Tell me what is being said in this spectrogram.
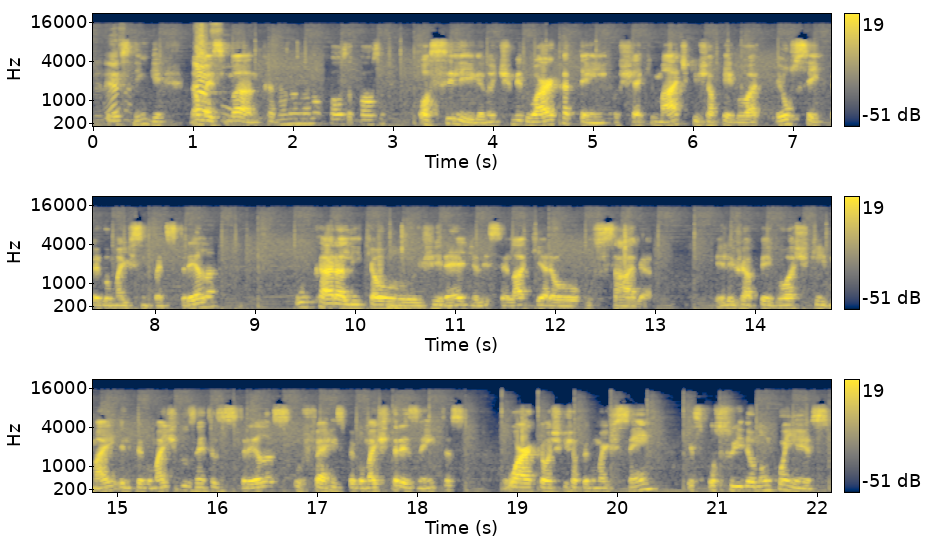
Beleza? ninguém. Não, mas, mano, não, não, não, não, pausa, pausa. Ó, se liga, no time do Arca tem o Checkmate, que já pegou. Eu sei que pegou mais de 50 estrelas. O cara ali que é o Gired ali, sei lá, que era o, o Saga ele já pegou, acho que mais, ele pegou mais de 200 estrelas, o Ferris pegou mais de 300, o Ark eu acho que já pegou mais de 100, esse possuído eu não conheço.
